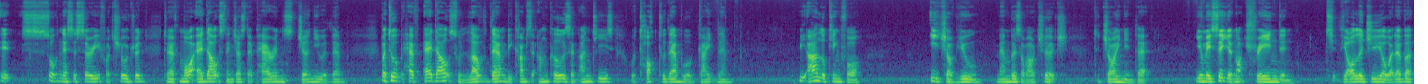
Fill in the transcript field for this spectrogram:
it's so necessary for children to have more adults than just their parents journey with them. But to have adults who love them, becomes their uncles and aunties, who talk to them, who will guide them. We are looking for each of you, members of our church, to join in that. You may say you're not trained in theology or whatever.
